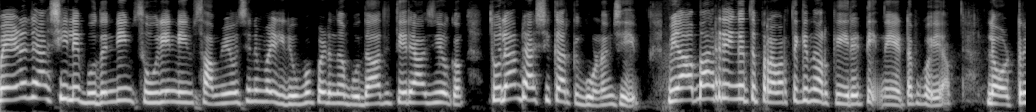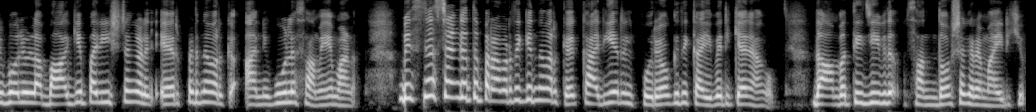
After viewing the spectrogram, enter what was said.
മേടം രാശിയിലെ ബുധന്റെയും സൂര്യന്റെയും സംയോജനം വഴി രൂപപ്പെടുന്ന ബുധാദിത്യ രാജയോഗം തുലാം രാശിക്കാർക്ക് ഗുണം ചെയ്യും. വ്യാപാര രംഗത്ത് പ്രവർത്തിക്കുന്നവർക്ക് ഇരട്ടി നേട്ടം കൊയ്യാം. ലോട്ടറി പോലുള്ള ഭാഗ്യ പരീക്ഷണങ്ങളിൽ ഏർപ്പെടുന്നവർക്ക് അനുകൂല സമയമാണ്. ബിസിനസ് രംഗത്ത് പ്രവർത്തിക്കുന്നവർക്ക് കരിയറിൽ പുരോഗതി കൈവരിക്കാനാകും. ദാമ്പത്യ ജീവിതം സന്തോഷകരമായിരിക്കും.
